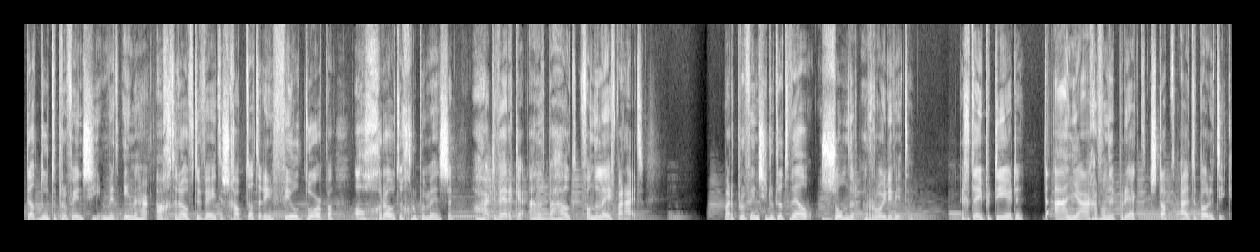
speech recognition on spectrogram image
Dat doet de provincie met in haar achterhoofd de wetenschap dat er in veel dorpen al grote groepen mensen hard werken aan het behoud van de leefbaarheid. Maar de provincie doet dat wel zonder Roy de Witte. De gedeputeerde, de aanjager van dit project, stapt uit de politiek.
